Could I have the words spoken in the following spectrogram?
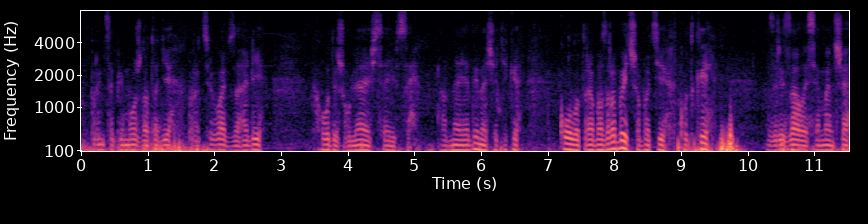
В принципі, можна тоді працювати взагалі ходиш, гуляєшся і все. Одне єдине, що тільки коло треба зробити, щоб оці кутки зрізалися, менше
